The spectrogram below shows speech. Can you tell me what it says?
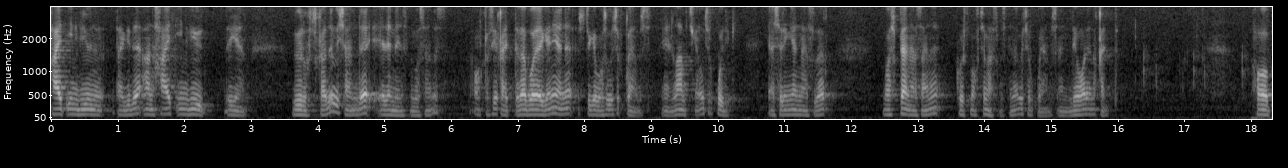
hide in viewni tagida unhide in view degan buyruq chiqadi. O'shanda elementsni bosamiz orqasiga qaytdi va boyagini yana ustiga bosib o'chirib qo'yamiz. Ya'ni lampochkani o'chirib qo'ydik. Yashiringan narsalar boshqa narsani ko'rsatmoqchi emasmiz demak o'chirib qo'yamiz. Devor yana qaytdi ho'p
